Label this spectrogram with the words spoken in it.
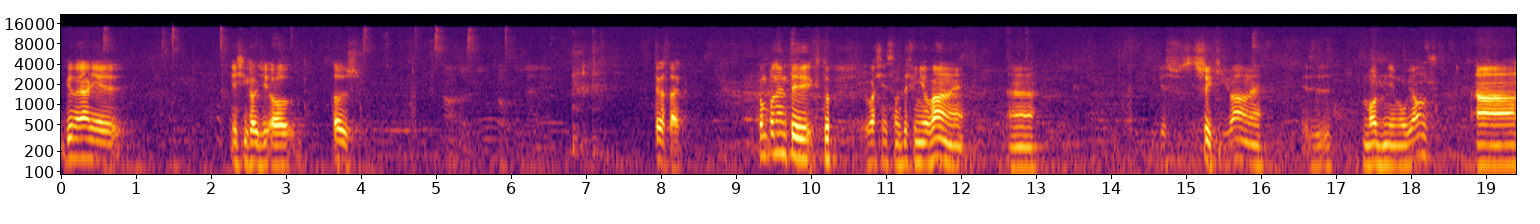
Generalnie, jeśli chodzi o to już. Teraz tak. Komponenty, które właśnie są zdefiniowane, e, tudzież wstrzykiwane, y, modnie mówiąc, a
